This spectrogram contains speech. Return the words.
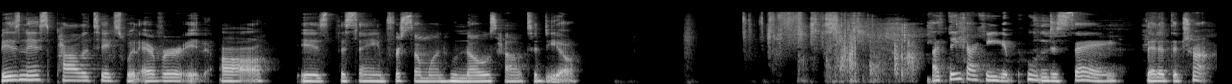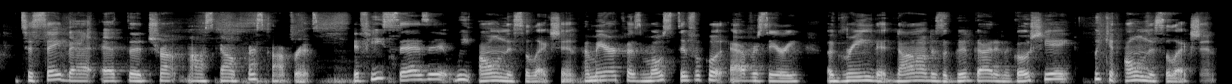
Business, politics, whatever it all is the same for someone who knows how to deal. I think I can get Putin to say that at the Trump to say that at the Trump Moscow press conference. If he says it, we own this election. America's most difficult adversary agreeing that Donald is a good guy to negotiate, we can own this election.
